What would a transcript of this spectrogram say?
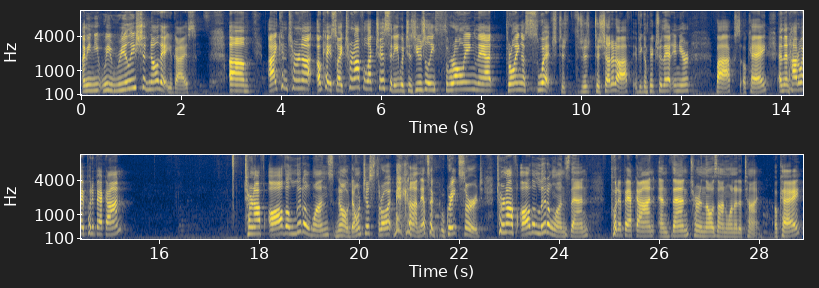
I mean, you, we really should know that, you guys. Um, I can turn off, okay, so I turn off electricity, which is usually throwing that throwing a switch to, to, to, shut it off, if you can picture that in your box, okay? And then how do I put it back on? Turn off all the little ones. No, don't just throw it back on. That's a great surge. Turn off all the little ones then, put it back on, and then turn those on one at a time, okay?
